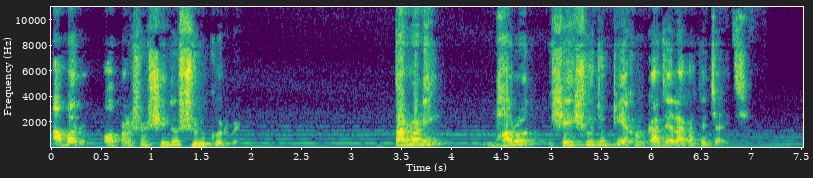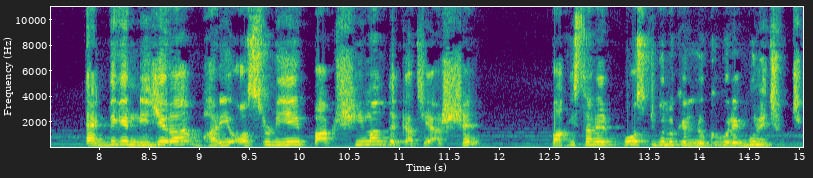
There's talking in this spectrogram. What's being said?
আবার অপারেশন সিঁদুর শুরু করবে। তার মানে ভারত সেই সুযোগটি এখন কাজে লাগাতে চাইছে। একদিকে নিজেরা ভারী অস্ত্র নিয়ে পাক সীমান্তের কাছে আসছে পাকিস্তানের পোস্টগুলোকে লক্ষ্য করে গুলি ছুটছে।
